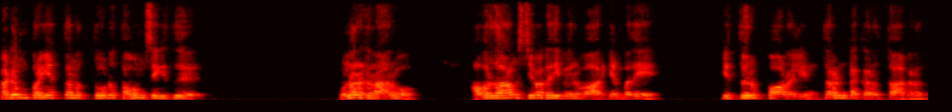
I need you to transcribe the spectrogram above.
கடும் பிரயத்தனத்தோடு தவம் செய்து உணர்கிறாரோ அவர்தான் சிவகதி பெறுவார் என்பதே இத்திருப்பாடலின் திரண்ட கருத்தாகிறது.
